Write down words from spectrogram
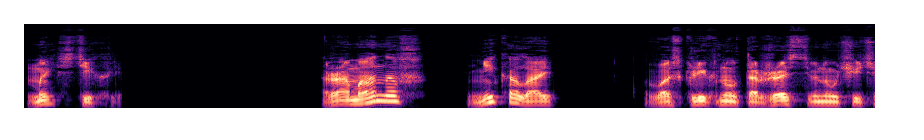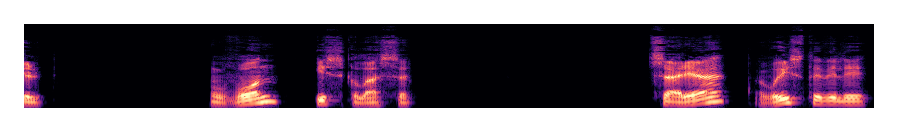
Мы стихли. «Романов Николай!» — воскликнул торжественно учитель. «Вон из класса!» Царя выставили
